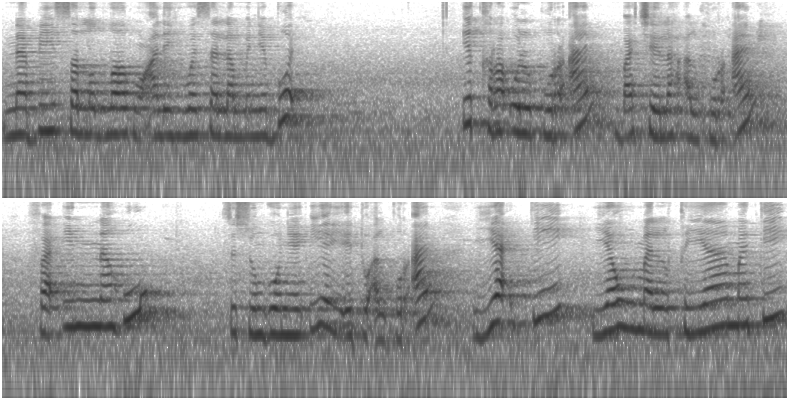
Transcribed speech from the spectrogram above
Nabi sallallahu alaihi wasallam menyebut Iqra'ul Quran, bacalah Al-Quran fa innahu sesungguhnya ia iaitu Al-Quran ya'ti yaumal qiyamati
